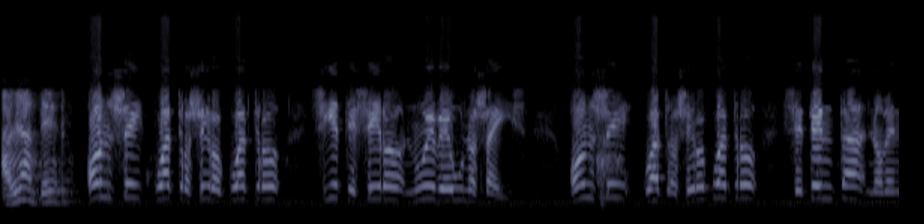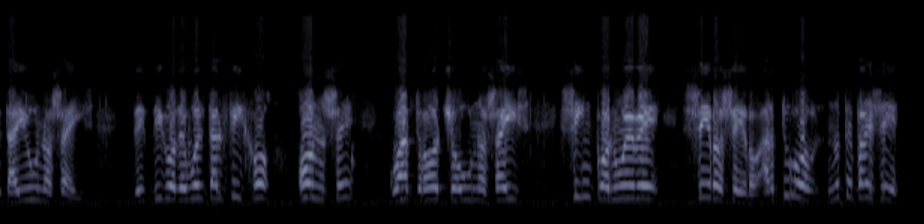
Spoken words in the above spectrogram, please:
Adelante. 11 404 70916. 11 404 70 digo de vuelta al fijo, 11 4816 5900. Arturo, ¿no te parece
